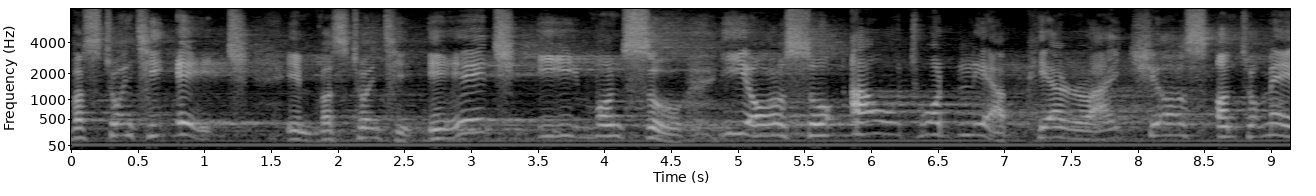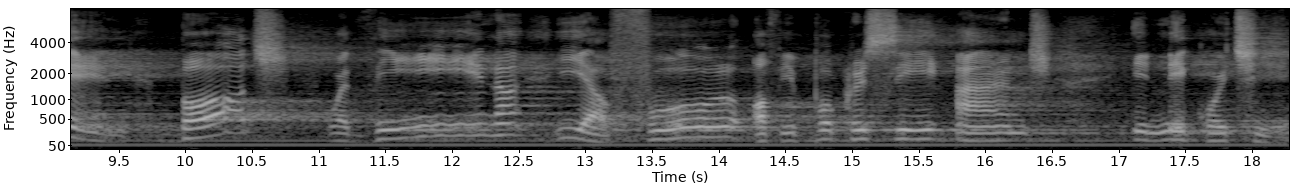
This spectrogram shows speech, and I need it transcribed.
Verse 28, in verse 28, even so, ye also outwardly appear righteous unto men, but within ye are full of hypocrisy and iniquity.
